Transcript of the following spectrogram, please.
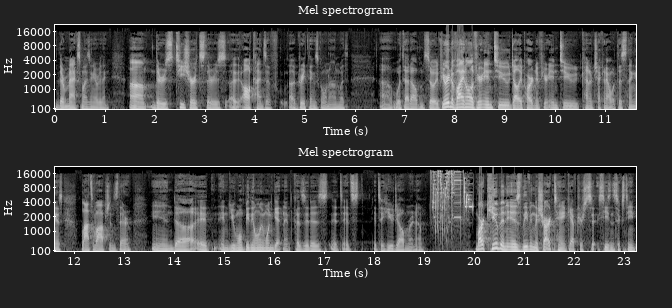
they're maximizing everything. Um, there's T-shirts. There's uh, all kinds of great things going on with uh, with that album. So if you're into vinyl, if you're into Dolly Parton, if you're into kind of checking out what this thing is, lots of options there, and uh, it and you won't be the only one getting it because it is it's it's it's a huge album right now. Mark Cuban is leaving the Shark Tank after season 16.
